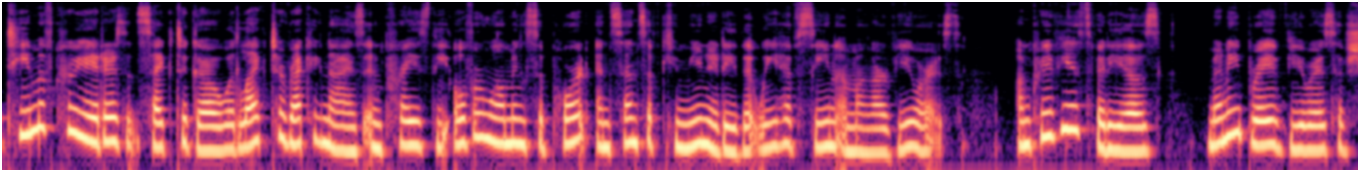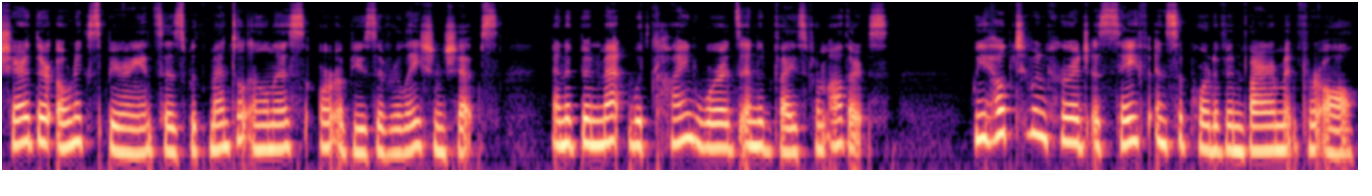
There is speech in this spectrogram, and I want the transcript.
team of creators at Psych2Go would like to recognize and praise the overwhelming support and sense of community that we have seen among our viewers. On previous videos, many brave viewers have shared their own experiences with mental illness or abusive relationships and have been met with kind words and advice from others. We hope to encourage a safe and supportive environment for all,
